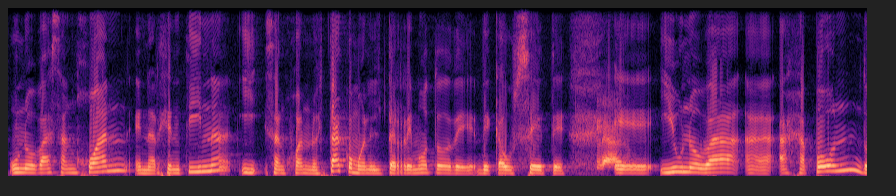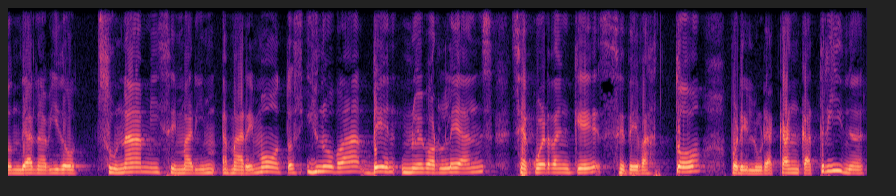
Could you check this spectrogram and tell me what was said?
Uno va a San Juan, en Argentina, y San Juan no está como en el terremoto de, de Caucete. Eh, y uno va a, Japón, donde han habido tsunamis y maremotos, y uno va, ve Nueva Orleans, se acuerdan que se devastó por el huracán Katrina.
